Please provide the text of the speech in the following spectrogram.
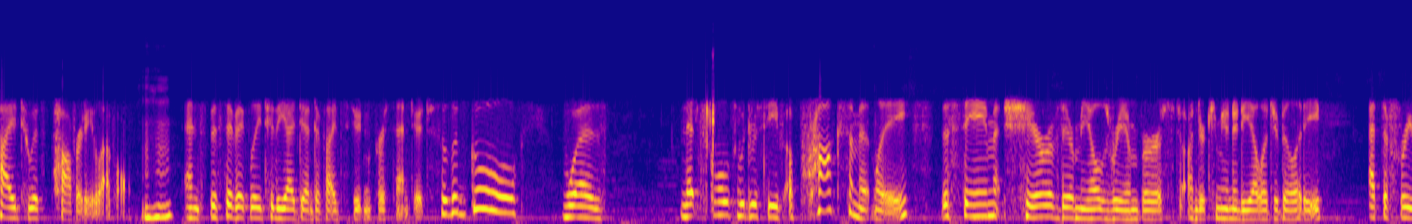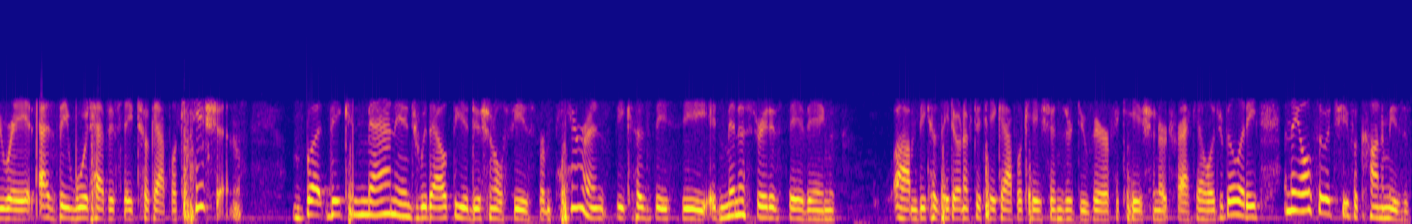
tied to its poverty level, mm-hmm. and specifically to the identified student percentage. So the goal was that schools would receive approximately the same share of their meals reimbursed under community eligibility at the free rate as they would have if they took applications but they can manage without the additional fees from parents because they see administrative savings um, because they don't have to take applications or do verification or track eligibility, and they also achieve economies of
